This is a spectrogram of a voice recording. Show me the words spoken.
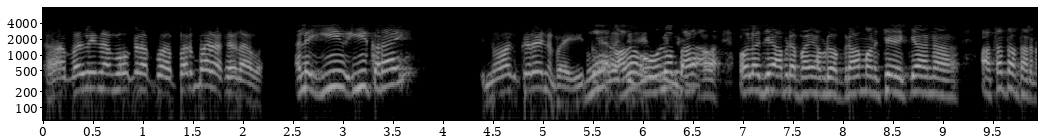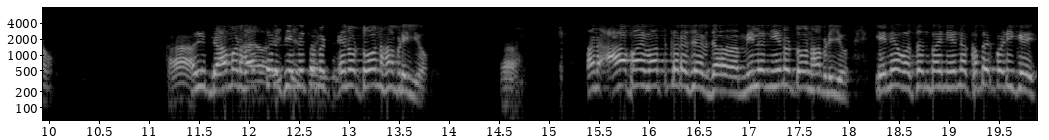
હા બલીના મોકરા પરબારા ચડાવે. એટલે ઈ ઈ કરાય? નો જ કરે ને ભાઈ હવે ઓલો ઓલો જે આપણે ભાઈ આપણો બ્રાહ્મણ છે ક્યાં ના આ સત્તાધારનો હા. બ્રાહ્મણ વાત કરે છે એટલે તમે એનો ટોન સાંભળી લો અને આ ભાઈ વાત કરે છે મિલન એનો ટોન સાંભળી ગયો એને વસંતભાઈ ને એને ખબર પડી ગઈ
